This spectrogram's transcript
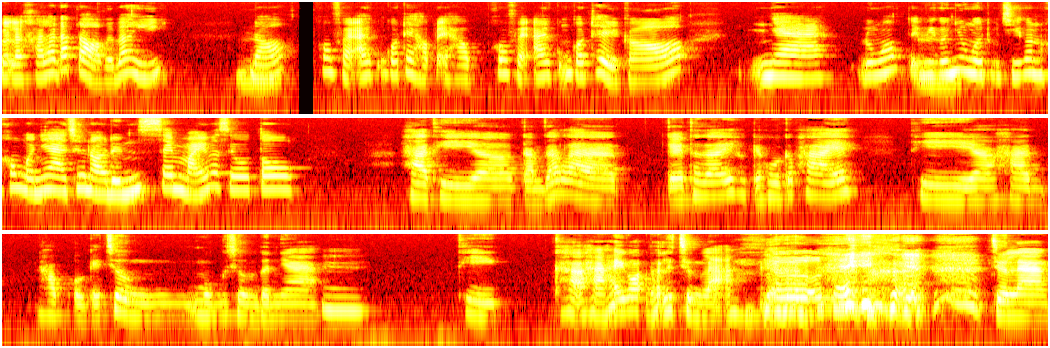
gọi là khá là đắt đỏ với bác ý Ừ. đó không phải ai cũng có thể học đại học không phải ai cũng có thể có nhà đúng không tại vì Ừ. có nhiều người thậm chí còn không có nhà chưa nói đến xe máy và xe ô tô Hà thì ờ, cảm giác là cái thật ra ấy, cái hồi cấp 2 ấy thì ờ, Hà học ở cái trường một trường gần nhà ừ. thì Hà, Hà hay gọi đó là trường làng ừ ok trường làng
